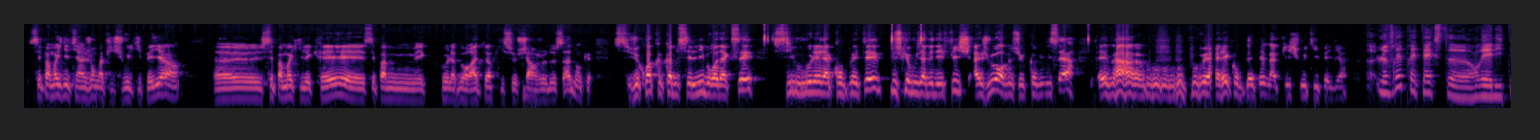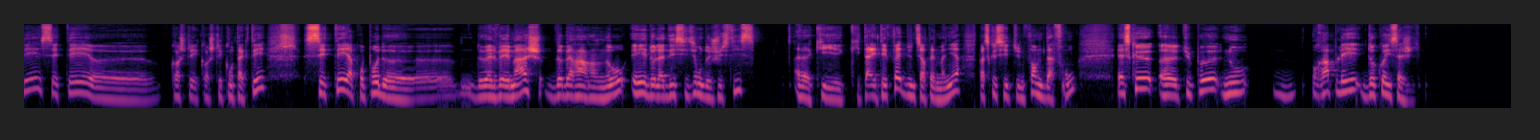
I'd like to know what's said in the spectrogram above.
C'est pas moi qui tiens à jour ma fiche Wikipédia. Hein. Euh, c'est pas moi qui l'ai créé et c'est pas mes collaborateurs qui se chargent de ça. Donc, je crois que comme c'est libre d'accès, si vous voulez la compléter, puisque vous avez des fiches à jour, monsieur le commissaire, eh ben, vous, pouvez aller compléter ma fiche Wikipédia. Le vrai prétexte, euh, en réalité, c'était, euh, quand je t'ai contacté, c'était à propos de, de LVMH, de Bernard Arnault et de la décision de justice euh, qui, t'a été faite d'une certaine manière, parce que c'est une forme d'affront. Est-ce que euh, tu peux nous rappeler de quoi il s'agit?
